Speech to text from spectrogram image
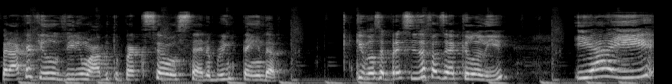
para que aquilo vire um hábito, para que seu cérebro entenda que você precisa fazer aquilo ali. E aí,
